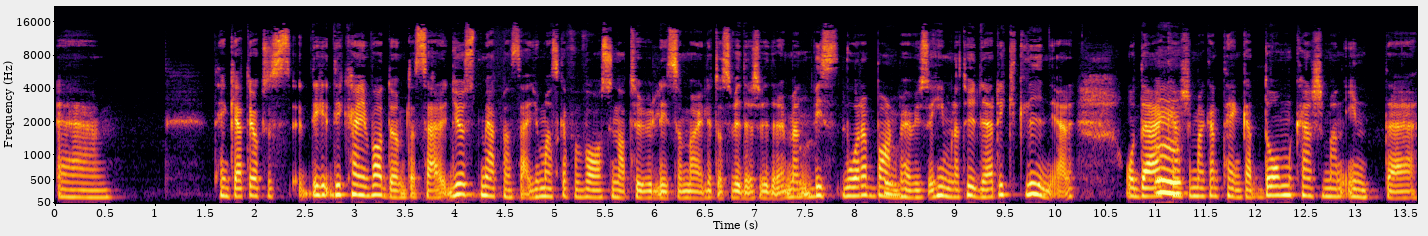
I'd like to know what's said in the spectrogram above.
eh, tänker att det också, det, det kan ju vara dumt att så här, just med att man säger jo man ska få vara så naturlig som möjligt och så vidare och så vidare. Men viss, våra barn behöver ju så himla tydliga riktlinjer. Och där kanske man kan tänka att de kanske man inte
